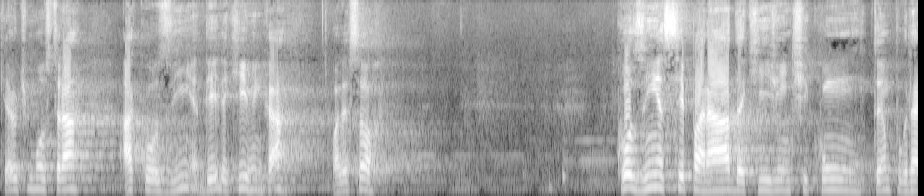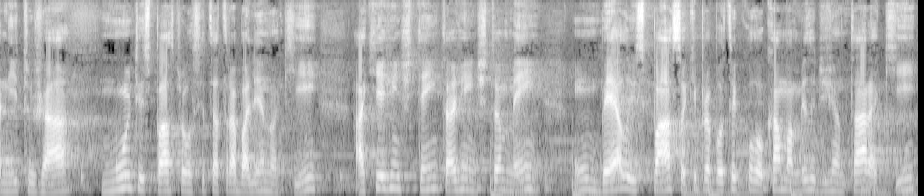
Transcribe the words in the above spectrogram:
Quero te mostrar a cozinha dele aqui, vem cá. Olha só. Cozinha separada aqui, gente, com tampo granito já. Muito espaço para você estar tá trabalhando aqui. Aqui a gente tem, tá, gente, também um belo espaço aqui para você colocar uma mesa de jantar aqui.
